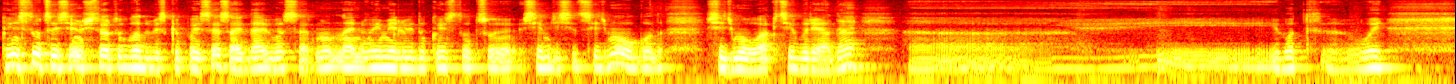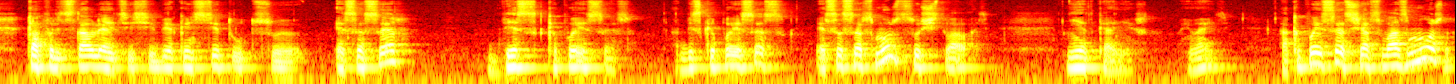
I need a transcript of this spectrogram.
Конституция 74 года без КПСС, айда в СССР. Ну, наверное, вы имели в виду Конституцию 77 года, 7 октября, да? И, и вот вы как представляете себе Конституцию СССР без КПСС? А без КПСС СССР сможет существовать? Нет, конечно. Понимаете? А КПСС сейчас возможно?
